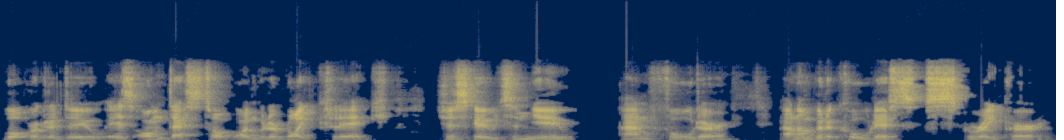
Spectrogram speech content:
what we're going to do is on desktop, I'm going to right click, just go to new and folder, and I'm going to call this scraper.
